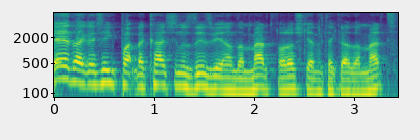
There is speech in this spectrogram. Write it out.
Evet arkadaşlar ilk partla karşınızdayız ve yanımda Mert var. Hoş geldin tekrardan Mert.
